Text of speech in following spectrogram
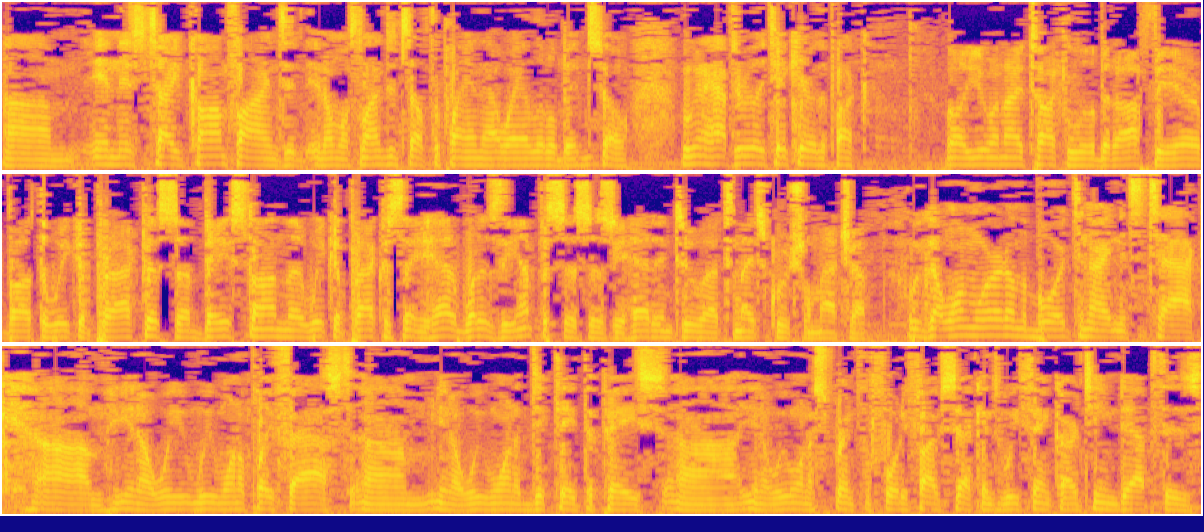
Um, in this tight confines, it, it almost lends itself to playing that way a little bit. So we're going to have to really take care of the puck. Well, you and I talked a little bit off the air about the week of practice. Uh, based on the week of practice that you had, what is the emphasis as you head into uh, tonight's crucial matchup? We've got one word on the board tonight, and it's attack. Um, you know, we, we want to play fast. Um, you know, we want to dictate the pace. Uh, you know, we want to sprint for 45 seconds. We think our team depth is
